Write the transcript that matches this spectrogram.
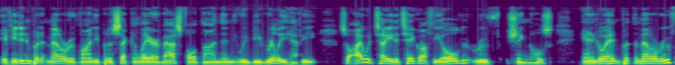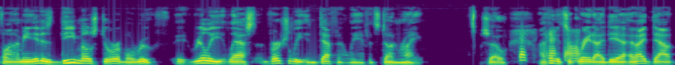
if you didn't put a metal roof on, you put a second layer of asphalt on, then it would be really heavy. So I would tell you to take off the old roof shingles and go ahead and put the metal roof on. I mean, it is the most durable roof. It really lasts virtually indefinitely if it's done right. So that's I think it's a great idea, and I doubt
